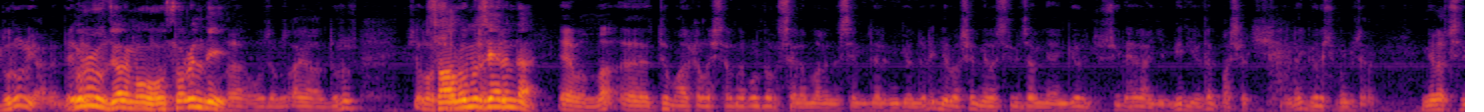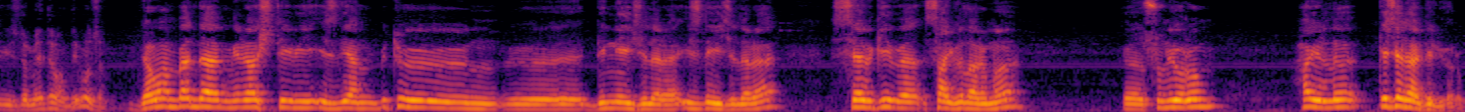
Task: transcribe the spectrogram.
durur yani değil mi? Dururuz canım, o- o sorun değil. Ha, hocamız ayağı durur. Güzel, Sağlığımız yerinde. Eyvallah. Ee, tüm arkadaşlarına buradan selamlarını, sevgilerimi göndereyim. Bir başka Miraç TV canlı yayın görüntüsüyle herhangi bir yerde başka kişilerle görüşmek üzere. Miraç TV izlemeye devam değil mi hocam? Devam ben de Miraç TV izleyen bütün e, dinleyicilere, izleyicilere sevgi ve saygılarımı e, sunuyorum. Hayırlı geceler diliyorum.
